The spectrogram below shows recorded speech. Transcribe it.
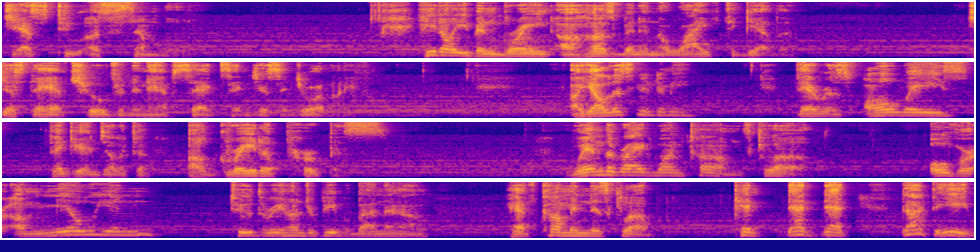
just to assemble. He don't even bring a husband and a wife together just to have children and have sex and just enjoy life. Are y'all listening to me? There is always, thank you, Angelica, a greater purpose. When the right one comes, club, over a million, two, three hundred people by now have come in this club. Can that that Dr. Eve,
